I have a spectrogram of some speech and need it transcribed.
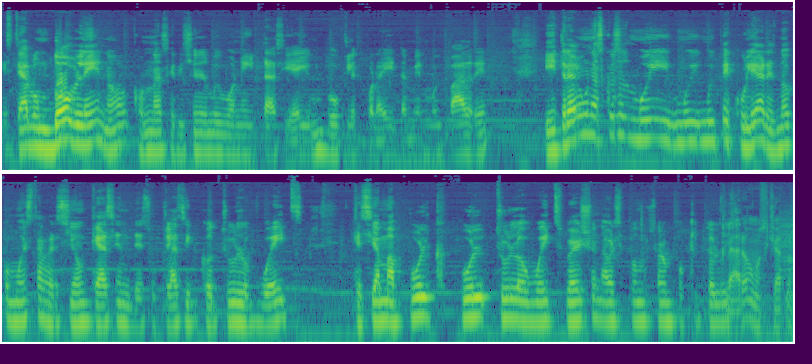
este álbum doble, ¿no? Con unas ediciones muy bonitas y hay un booklet por ahí también muy padre. Y traen unas cosas muy, muy, muy peculiares, ¿no? Como esta versión que hacen de su clásico True Love Waits, que se llama Pulk Pull True Love Waits Version. A ver si podemos usar un poquito, Luis. Claro, vamos a escucharlo.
